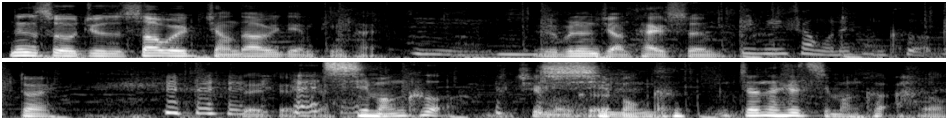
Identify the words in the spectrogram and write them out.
那个时候就是稍微讲到一点品牌。嗯嗯。也不能讲太深。冰冰上过那堂课。对。对对，启蒙课，启蒙课，启蒙课，真的是启蒙课。哦，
